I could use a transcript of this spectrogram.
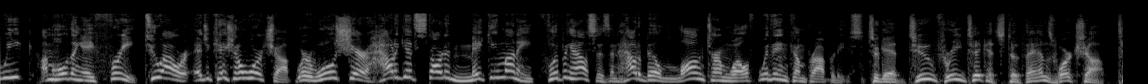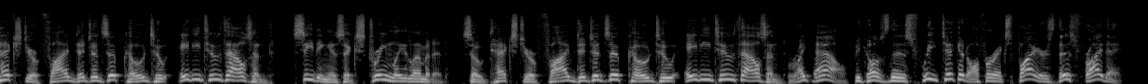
week I'm holding a free two-hour educational workshop where we'll share how to get started making money flipping houses and how to build long-term wealth with income properties. To get two free tickets to Than's workshop, text your five-digit zip code to 82000. Seating is extremely limited, so text your five digit zip code to 82000 right now because this free ticket offer expires this Friday.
